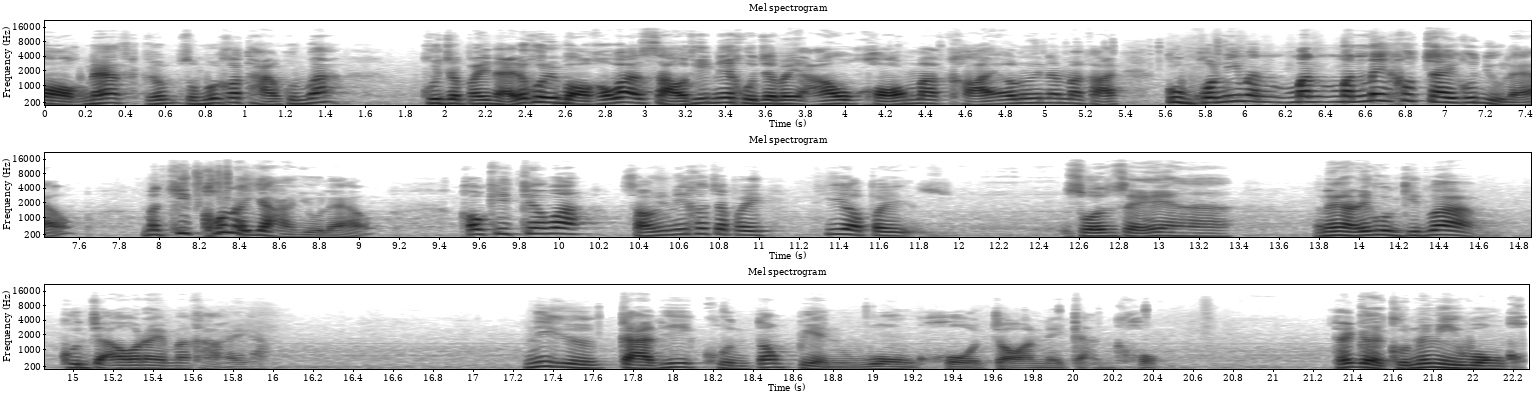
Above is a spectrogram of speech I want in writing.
บอกนะ สมมุติเขาถามคุณว่า คุณจะไปไหนแล้วคุณไปบอกเขาว่าเสาร์ที่นี้คุณจะไปเอาของมาขายเอานู่นนั่นมาขาย กลุ่มคนนี้มันมันมันไม่เข้าใจคุณอยู่แล้ว มันคิดคนละอย่างอยู่แล้วเขาคิดแค่ว่าเสาร์ที่นี้เขาจะไปเที่ยวไปสวนเสฮาในขณะที่คุณคิดว่าคุณจะเอาอะไรมาขายครับ นี่คือการที่คุณต้องเปลี่ยนวงโคจรในการคบถ้าเกิดคุณไม่มีวงโค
